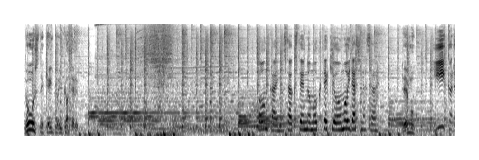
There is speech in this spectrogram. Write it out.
どうしてケイト行かせる？今回の作戦の目的を思い出しなさい。でも。いいから。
